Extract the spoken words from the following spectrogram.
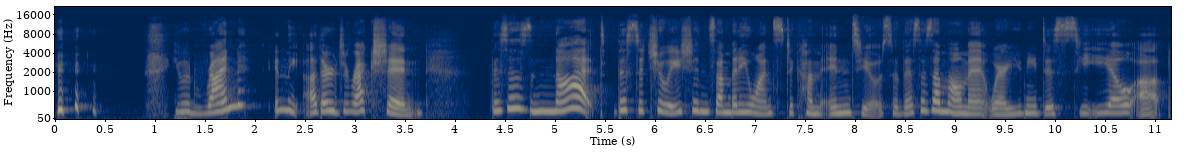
you would run in the other direction. This is not the situation somebody wants to come into. So, this is a moment where you need to CEO up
